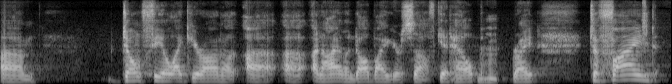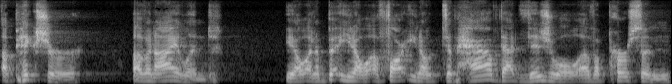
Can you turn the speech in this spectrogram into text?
um, don't feel like you're on a, a, a, an island all by yourself. Get help, mm-hmm. right? To find a picture of an island, you know, and a you know a far you know to have that visual of a person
